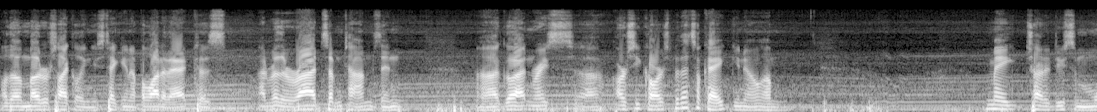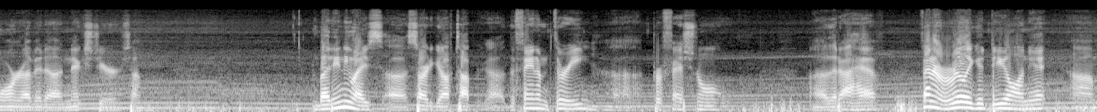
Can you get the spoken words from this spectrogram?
Although motorcycling is taking up a lot of that because I'd rather ride sometimes than uh, go out and race uh, RC cars, but that's okay. You know, um, may try to do some more of it uh, next year something. But anyways, uh, sorry to get off topic. Uh, the Phantom 3 uh, professional uh, that I have, found a really good deal on it. Um,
